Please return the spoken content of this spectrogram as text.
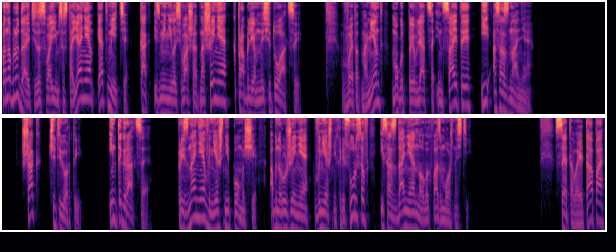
Понаблюдайте за своим состоянием и отметьте, как изменилось ваше отношение к проблемной ситуации. В этот момент могут появляться инсайты и осознание. Шаг четвертый. Интеграция. Признание внешней помощи, обнаружение внешних ресурсов и создание новых возможностей. С этого этапа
